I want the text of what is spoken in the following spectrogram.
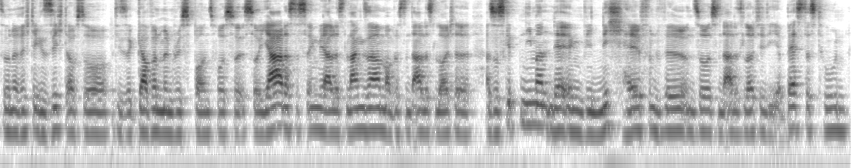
so eine richtige Sicht auf so diese Government Response, wo es so ist, so ja, das ist irgendwie alles langsam, aber das sind alles Leute, also es gibt niemanden, der irgendwie nicht helfen will und so, es sind alles Leute, die ihr Bestes tun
